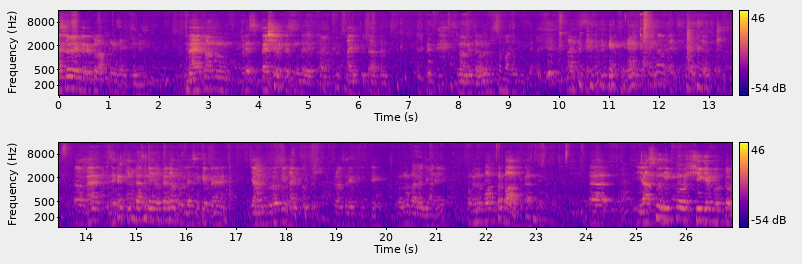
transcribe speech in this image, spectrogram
ਇਸ ਵੇਲੇ ਮੇਰੇ ਕੋਲ ਆਪਣੀ ਹਾਈਕੂ ਨਹੀਂ। ਮੈਂ ਤੁਹਾਨੂੰ ਬੜੇ ਸਪੈਸ਼ਲ ਕਿਸਮ ਦੇ ਹਾਈਕੂ ਚਾਹਤਾਂ ਸੁਣਾਉਣੇ ਚਾਹੁੰਦਾ। ਅਹ ਮੈਂ ਜ਼ਿਕਰ ਕੀਤਾ ਸੀ ਜੋ ਪਹਿਲਾਂ ਬੋਲਿਆ ਸੀ ਕਿ ਮੈਂ ਜਨ ਗੁਰੂ ਦੀ ਹਾਈਕੂ ਟ੍ਰਾਂਸਲੇਟ ਕੀਤੇ ਉਹਨਾਂ ਬਾਰੇ ਲਿਖਿਆ। ਉਹ ਮੈਨੂੰ ਬਹੁਤ ਪ੍ਰਭਾਵਿਤ ਕਰਦੇ। ਅਹ ਯਾਸੂਹਿਕੋ 1930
